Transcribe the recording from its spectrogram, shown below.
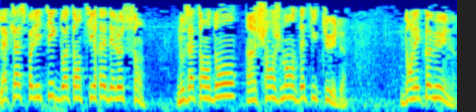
La classe politique doit en tirer des leçons. Nous attendons un changement d'attitude. Dans les communes,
